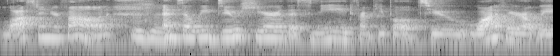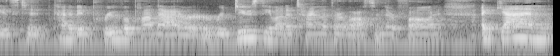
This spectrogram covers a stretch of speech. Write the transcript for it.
lost in your phone. Mm-hmm. And so we do hear this need from people to want to figure out ways to kind of improve upon that or reduce the amount of time that they're lost in their phone. Again,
